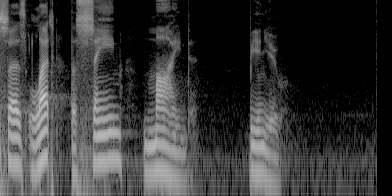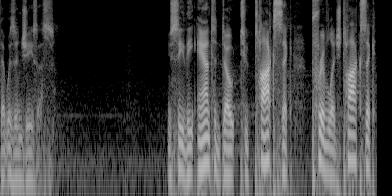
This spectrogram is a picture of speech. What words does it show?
says, Let the same mind be in you that was in Jesus. You see, the antidote to toxic privilege, toxic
